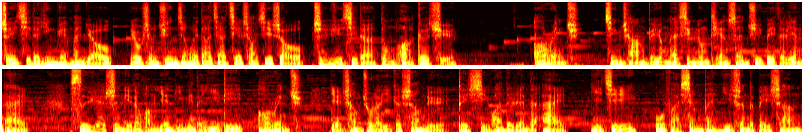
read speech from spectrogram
这一期的音乐漫游，有声君将为大家介绍几首治愈系的动画歌曲。Orange 经常被用来形容甜酸俱备的恋爱。四月是你的谎言里面的 ED Orange 也唱出了一个少女对喜欢的人的爱。以及无法相伴一生的悲伤。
